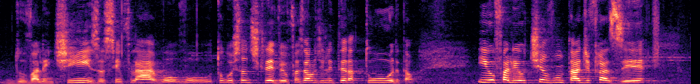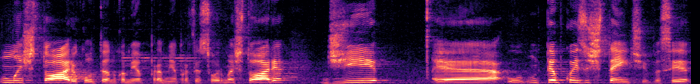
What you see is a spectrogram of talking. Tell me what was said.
do Valentins, assim, falei, ah, vou, vou, tô gostando de escrever, vou fazer aula de literatura e tal. E eu falei, eu tinha vontade de fazer uma história, contando para minha, minha professora, uma história de é, um tempo coexistente, você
